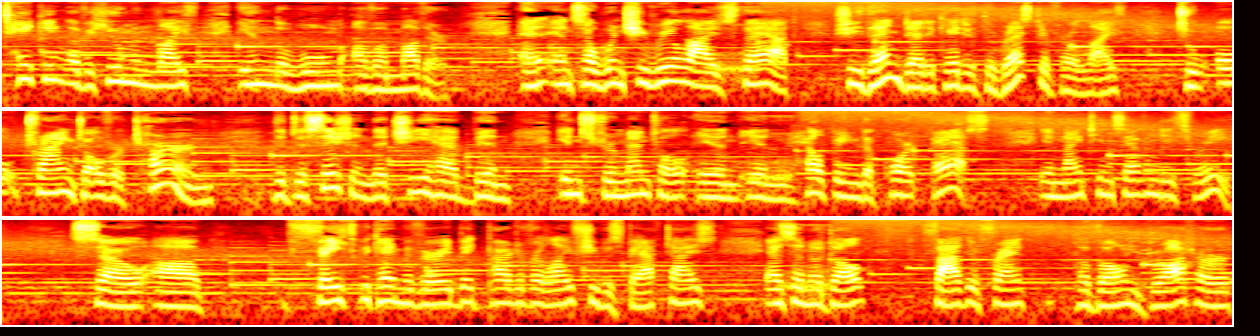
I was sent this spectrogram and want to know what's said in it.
taking of a human life in the womb of a mother. And, and so when she realized that, she then dedicated the rest of her life to o- trying to overturn the decision that she had been instrumental in, in helping the court pass in 1973. So uh, faith became a very big part of her life. She was baptized as an adult. Father Frank Pavone brought her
